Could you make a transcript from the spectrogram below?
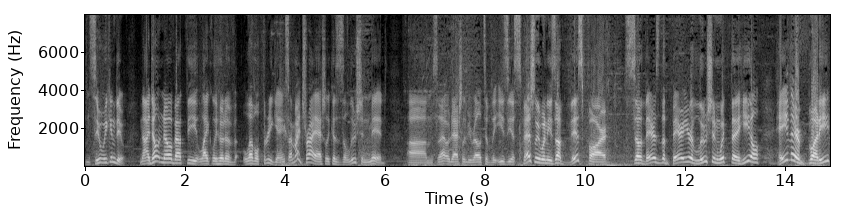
and see what we can do. Now, I don't know about the likelihood of level 3 ganks. I might try, actually, because it's a Lucian mid. Um, so that would actually be relatively easy, especially when he's up this far. So there's the barrier Lucian with the heal. Hey there, buddy.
